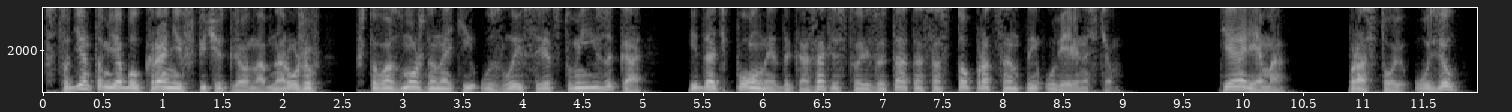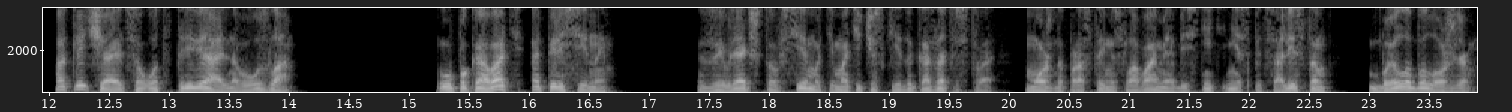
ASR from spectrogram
Студентом я был крайне впечатлен, обнаружив, что возможно найти узлы средствами языка и дать полное доказательство результата со стопроцентной уверенностью. Теорема. Простой узел отличается от тривиального узла. Упаковать апельсины. Заявлять, что все математические доказательства можно простыми словами объяснить не специалистам, было бы ложью.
